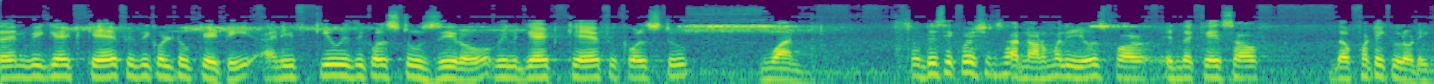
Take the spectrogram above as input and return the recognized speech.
then we get kf is equal to kt and if q is equals to 0 we'll get kf equals to 1 so these equations are normally used for in the case of the fatigue loading.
